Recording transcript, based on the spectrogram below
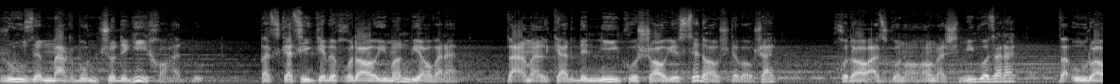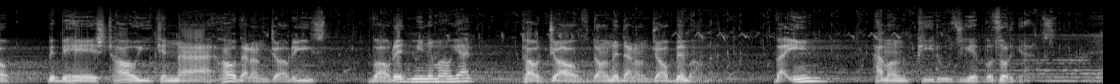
روز مقبول شدگی خواهد بود. پس کسی که به خدا ایمان بیاورد و عملکرد نیک و شایسته داشته باشد خدا از گناهانش میگذرد و او را به بهشت هایی که نهرها در آن جاری است وارد می نماید تا جاودانه در آنجا بماند. و این همان پیروزی بزرگ است. و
